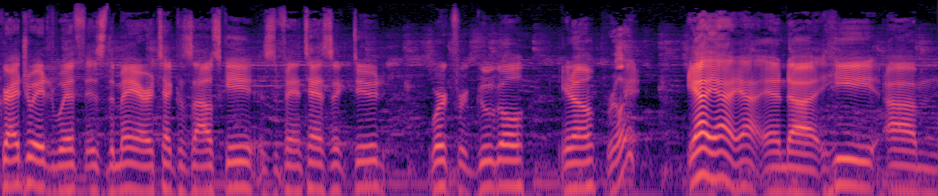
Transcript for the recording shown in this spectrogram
graduated with, is the mayor. Ted Kozlowski is a fantastic dude. Worked for Google, you know. Really? Yeah, yeah, yeah. And uh, he, um,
